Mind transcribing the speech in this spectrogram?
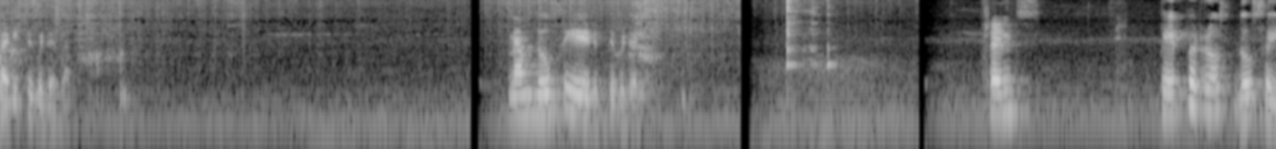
மடித்து விடலாம். நாம் தோசையை எடுத்து விடலாம். ஃப்ரெண்ட்ஸ் பேப்பர் ரோஸ் தோசை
